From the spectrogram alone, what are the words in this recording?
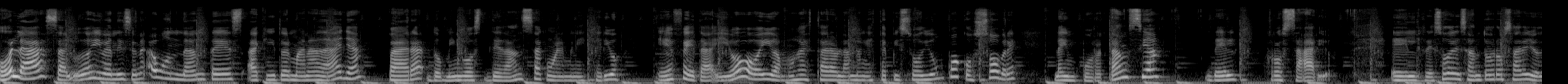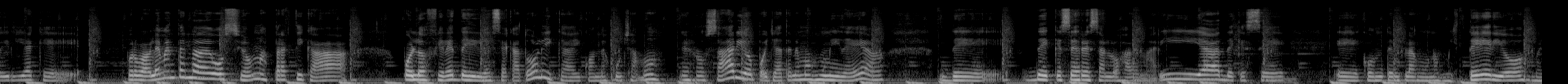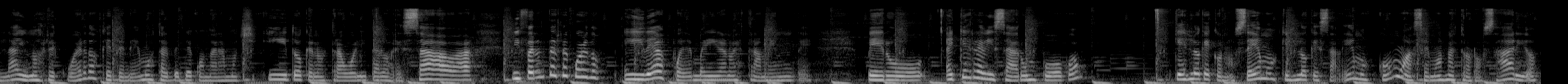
Hola, saludos y bendiciones abundantes. Aquí tu hermana Daya para Domingos de Danza con el Ministerio EFETA. Y hoy vamos a estar hablando en este episodio un poco sobre la importancia del rosario. El rezo del Santo Rosario yo diría que probablemente es la devoción más practicada por los fieles de la Iglesia Católica y cuando escuchamos el rosario pues ya tenemos una idea de, de que se rezan los Ave María, de que se eh, contemplan unos misterios, ¿verdad? Y unos recuerdos que tenemos tal vez de cuando éramos chiquitos, que nuestra abuelita los rezaba. Diferentes recuerdos e ideas pueden venir a nuestra mente, pero hay que revisar un poco qué es lo que conocemos, qué es lo que sabemos, cómo hacemos nuestro rosario,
